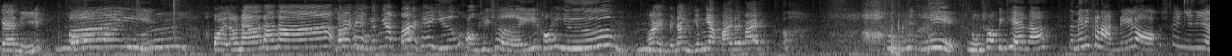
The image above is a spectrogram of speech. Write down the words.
แกหนี ไม่ ปล่อยแล้วนะนะนะเราไม่ไปแค่อยู่เงียบๆไป แค่ยืมของเฉยๆเขาให้ยืม ไม่ไปนั่งอยู่เงียบๆไปเลยไป นี่หนูชอบพี่เคนนะ แต่ไม่ได้ขนาดนี้หรอก ใช่ไงเนี่ย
